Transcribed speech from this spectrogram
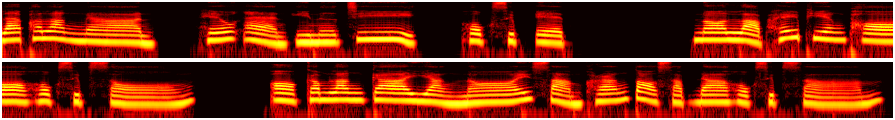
และพลังงาน Health and Energy 61 นอนหลับให้เพียงพอ 62 ออกกำลังกายอย่างน้อย 3 ครั้งต่อสัปดาห์ 63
